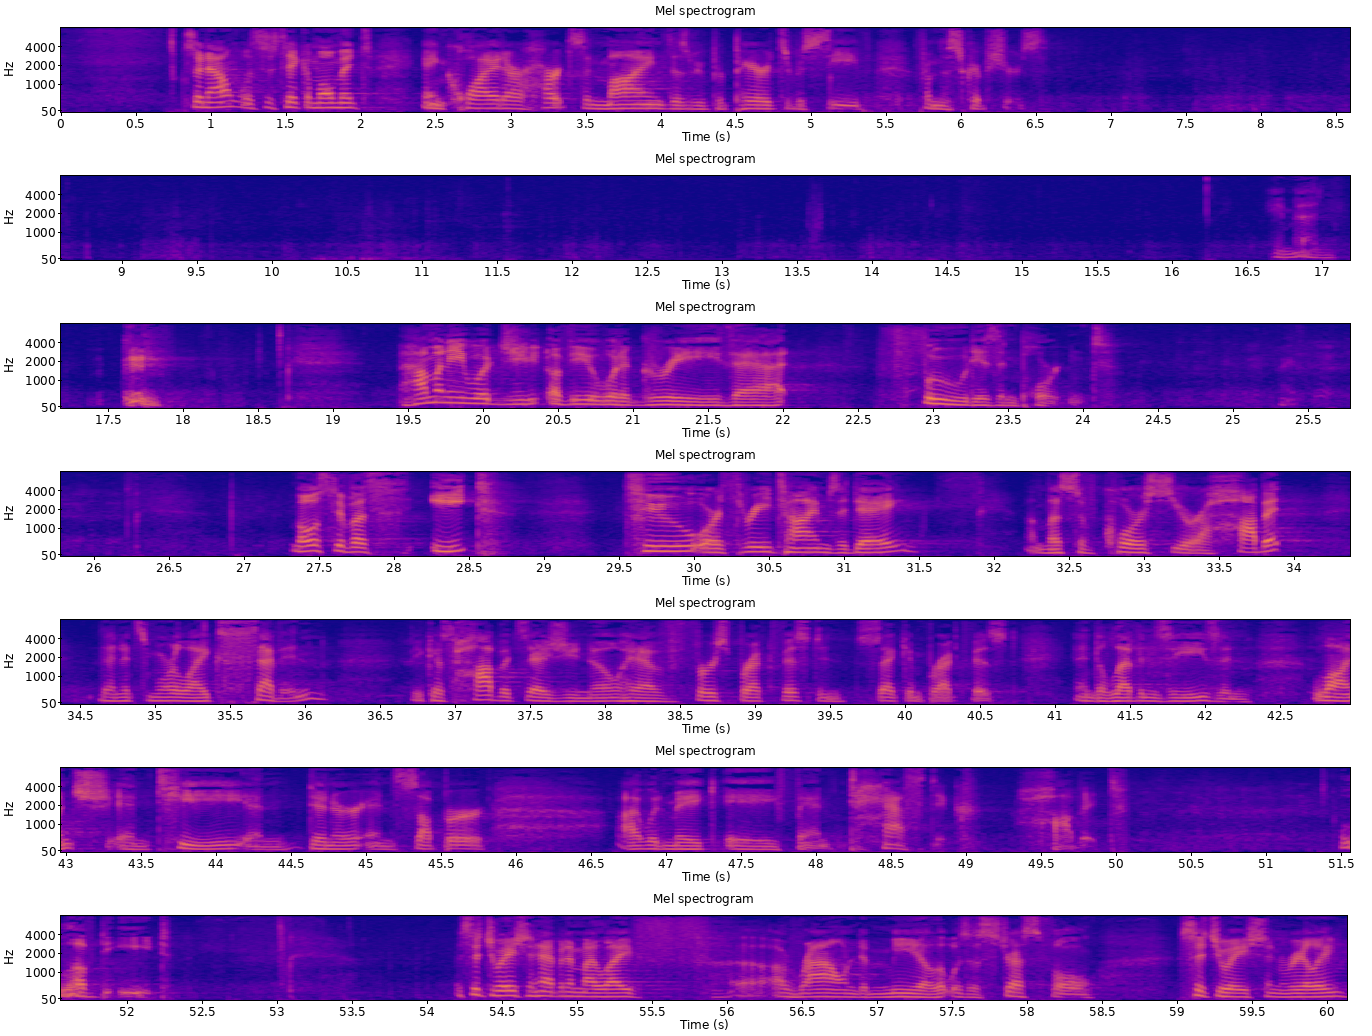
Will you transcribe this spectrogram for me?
So now let's just take a moment and quiet our hearts and minds as we prepare to receive from the scriptures. Amen. How many would you, of you would agree that food is important? Most of us eat two or three times a day, unless, of course, you're a hobbit. Then it's more like seven, because hobbits, as you know, have first breakfast and second breakfast and elevenses and lunch and tea and dinner and supper. I would make a fantastic hobbit. Love to eat. A situation happened in my life uh, around a meal. It was a stressful situation, really.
